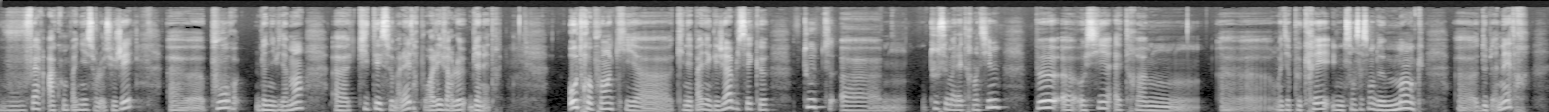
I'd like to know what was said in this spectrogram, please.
vous faire accompagner sur le sujet euh, pour bien évidemment quitter ce mal-être pour aller vers le bien-être. Autre point qui, qui n'est pas négligeable, c'est que tout, tout ce mal-être intime peut aussi être, on va dire, peut créer une sensation de manque de bien-être euh,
